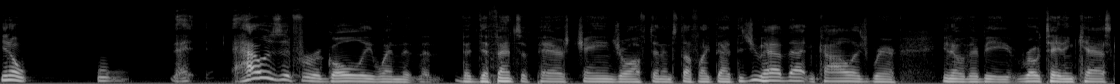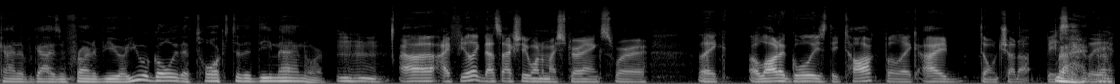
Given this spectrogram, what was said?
you know, how is it for a goalie when the, the, the defensive pairs change often and stuff like that? Did you have that in college where, you know, there'd be rotating cast kind of guys in front of you? Are you a goalie that talks to the D man or? hmm Uh, I feel like that's actually one of my strengths where, like, a lot of goalies they talk, but like I don't shut up basically. right.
